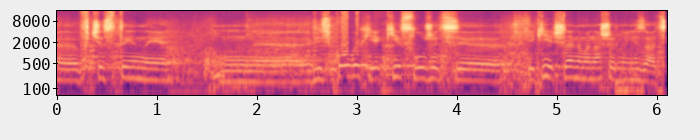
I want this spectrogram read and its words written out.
е, в частини е, військових, які служать, е, які є членами нашої організації.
